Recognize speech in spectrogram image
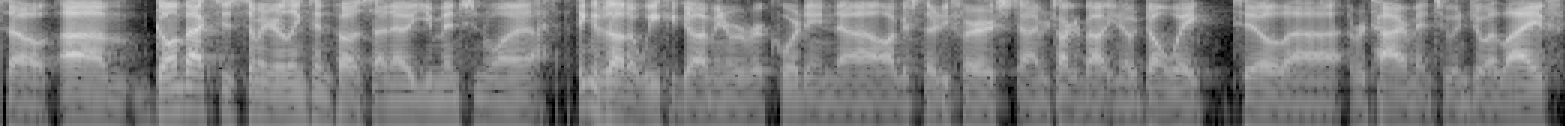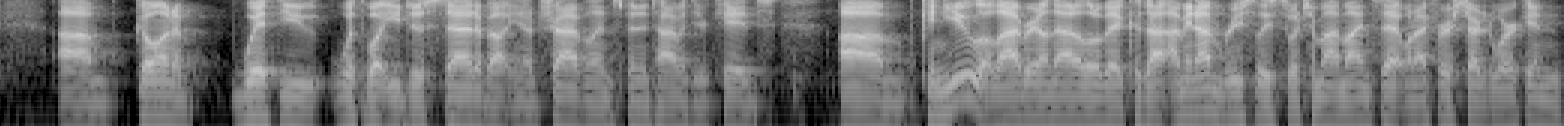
So, um, going back to some of your LinkedIn posts, I know you mentioned one. I think it was about a week ago. I mean, we're recording uh, August thirty first. Um, you're talking about you know don't wait till uh, retirement to enjoy life. Um, going with you with what you just said about you know traveling, spending time with your kids. Um, can you elaborate on that a little bit? Because I, I mean, I'm recently switching my mindset. When I first started working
